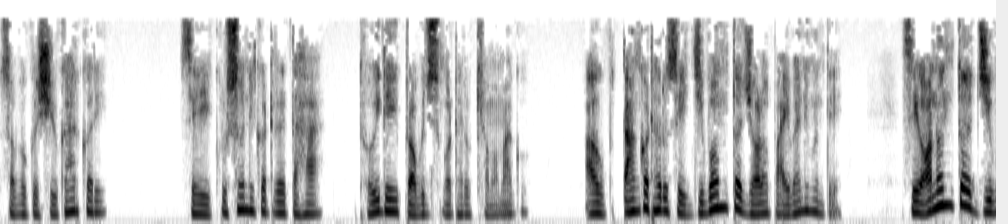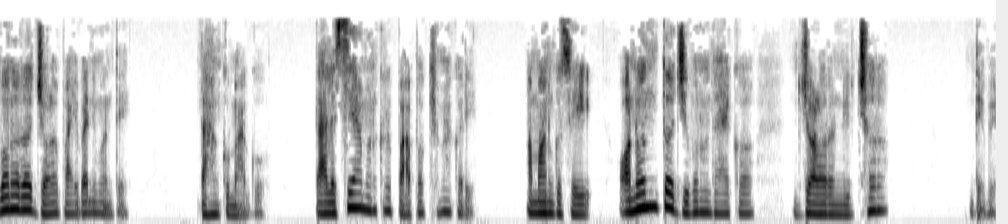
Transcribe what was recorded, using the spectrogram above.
ସବୁକୁ ସ୍ୱୀକାର କରି ସେହି କୃଷ ନିକଟରେ ତାହା ଥୋଇଦେଇ ପ୍ରଭୁ ଯୀଶୁଙ୍କଠାରୁ କ୍ଷମା ମାଗୁ ଆଉ ତାଙ୍କଠାରୁ ସେହି ଜୀବନ୍ତ ଜଳ ପାଇବା ନିମନ୍ତେ ସେହି ଅନନ୍ତ ଜୀବନର ଜଳ ପାଇବା ନିମନ୍ତେ ତାହାଙ୍କୁ ମାଗୁ। ତାହେଲେ ସେ ଆମମାନଙ୍କର ପାପ କ୍ଷମା କରି ଆମମାନଙ୍କୁ ସେହି ଅନନ୍ତ ଜୀବନଦାୟକ ଜଳର ନିର୍ଝର ଦେବେ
